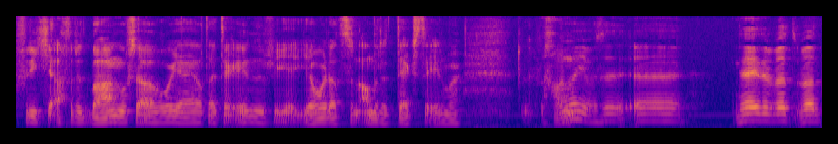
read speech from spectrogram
frietje achter het behang of zo, hoor jij altijd erin. Dus je, je hoort dat een andere tekst erin, maar gewoon... Oh, je was, eh, eh, nee, dat, wat, wat,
